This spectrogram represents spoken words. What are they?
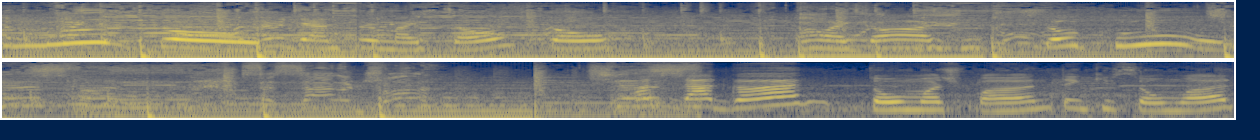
The moves though I'm a dancer myself so Oh my gosh, this is so cool Was that good? So much fun. Thank you so much.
